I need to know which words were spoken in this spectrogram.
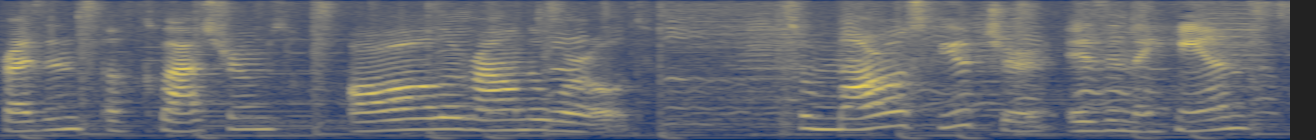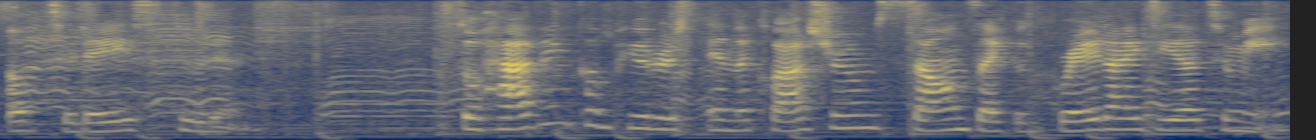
presence of classrooms all around the world. Tomorrow's future is in the hands of today's students. So having computers in the classroom sounds like a great idea to me.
